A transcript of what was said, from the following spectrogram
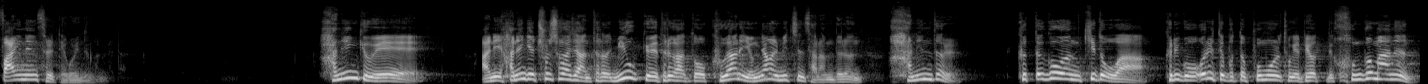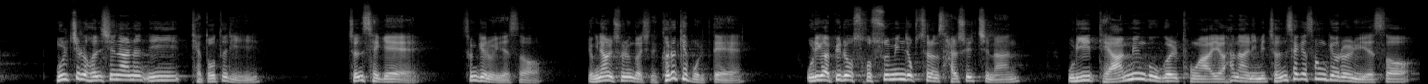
파이낸스를 대고 있는 겁니다. 한인 교회, 아니, 한인 교회 출석하지 않더라도 미국 교회에 들어가도 그 안에 영향을 미친 사람들은 한인들, 그 뜨거운 기도와 그리고 어릴 때부터 부모를 통해 배웠던 헌금하는 물질을 헌신하는 이 태도들이 전 세계 성교를 위해서 영향을 주는 것이데 그렇게 볼 때 우리가 비록 소수민족처럼 살 수 있지만 우리 대한민국을 통하여 하나님이 전 세계 선교를 위해서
